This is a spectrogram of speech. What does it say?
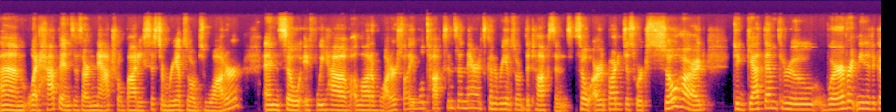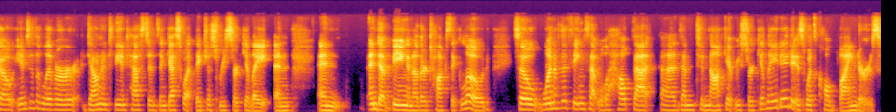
um, what happens is our natural body system reabsorbs water. And so, if we have a lot of water soluble toxins in there, it's going to reabsorb the toxins. So, our body just works so hard to get them through wherever it needed to go into the liver down into the intestines. And guess what? They just recirculate and and end up being another toxic load so one of the things that will help that uh, them to not get recirculated is what's called binders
